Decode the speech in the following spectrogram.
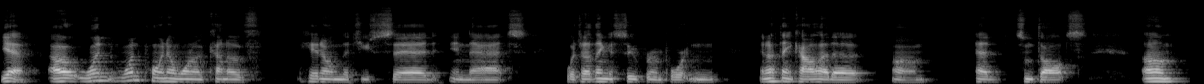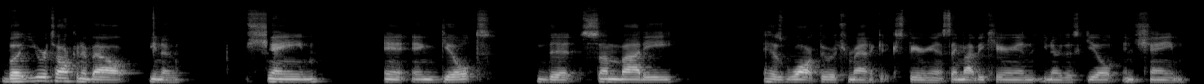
yeah uh, one one point i want to kind of hit on that you said in that which i think is super important and i think kyle had a um had some thoughts um but you were talking about you know shame and, and guilt that somebody has walked through a traumatic experience. They might be carrying, you know, this guilt and shame.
